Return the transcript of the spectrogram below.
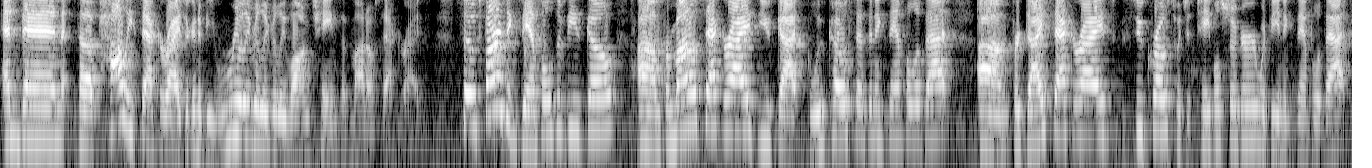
And then the polysaccharides are going to be really, really, really long chains of monosaccharides. So as far as examples of these go, um, for monosaccharides, you've got glucose as an example of that. Um, for disaccharides, sucrose, which is table sugar, would be an example of that.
